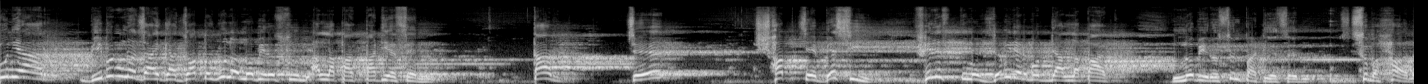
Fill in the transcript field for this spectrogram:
দুনিয়ার বিভিন্ন জায়গা যতগুলো নবী রসুল আল্লাহ পাক পাঠিয়েছেন, তার চেয়ে সবচেয়ে বেশি ফিলিস্তিনের জমিনের মধ্যে আল্লাহ পাক নবী রসুল পাঠিয়েছেন। সুবহান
